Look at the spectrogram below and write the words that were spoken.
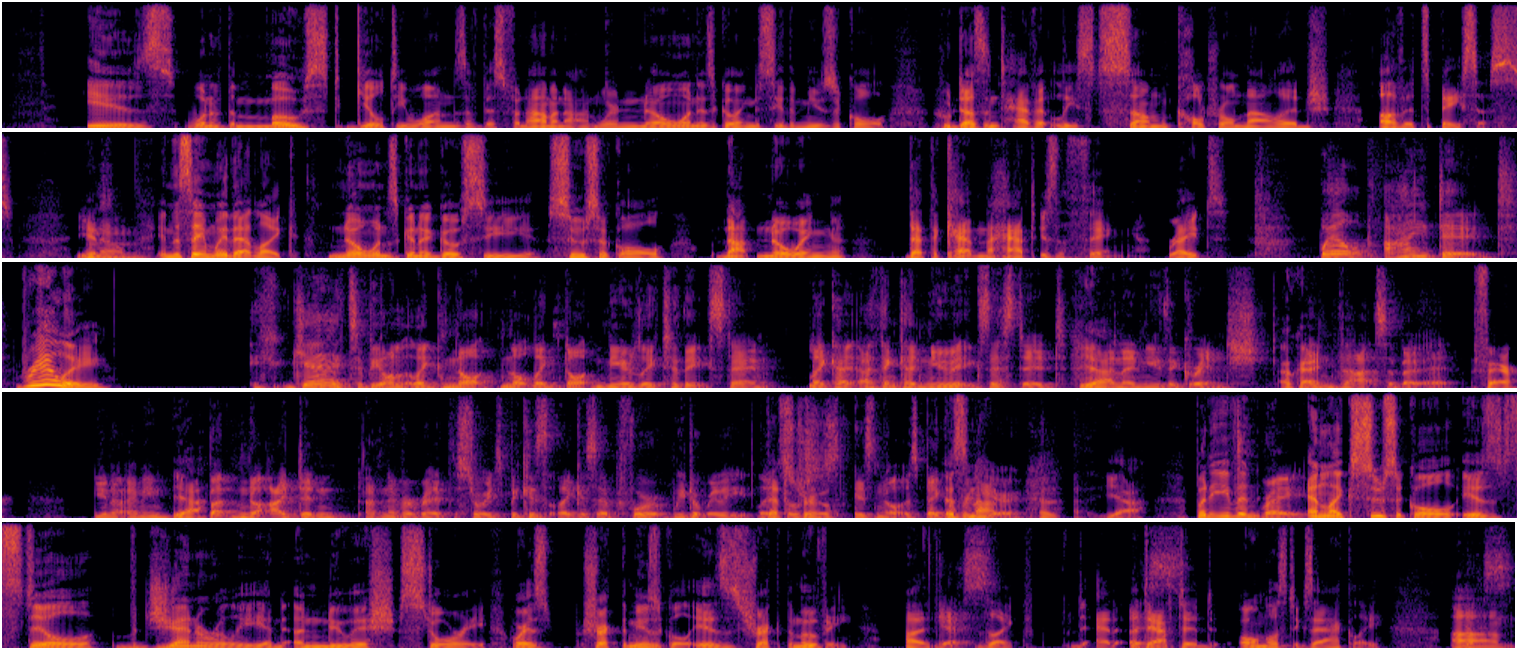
is one of the most guilty ones of this phenomenon, where no one is going to see the musical who doesn't have at least some cultural knowledge of its basis. You know, Mhm. in the same way that like no one's gonna go see Seussical not knowing that the Cat in the Hat is a thing, right? Well, I did. Really? Yeah, to be honest, like not not like not nearly to the extent. Like I, I think I knew it existed. Yeah. and I knew the Grinch. Okay. and that's about it. Fair. You know what I mean? Yeah. But no, I didn't. I've never read the stories because, like I said before, we don't really like. That's true. Is not as big It's over not. here. uh, yeah. But even Right. and like Seussical is still generally an, a newish story, whereas Shrek the musical is Shrek the movie. Uh, Yes. like ad- adapted almost exactly. Um, Yes.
